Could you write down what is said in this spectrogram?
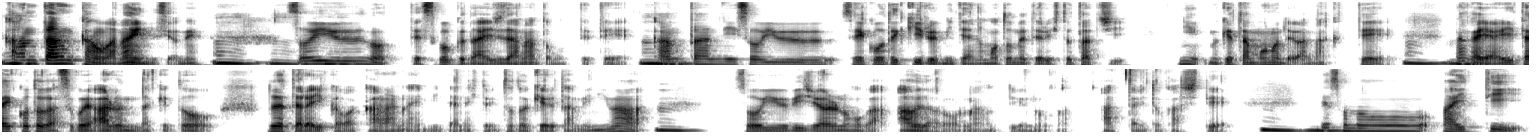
簡単感はないんですよね。うんうん。そういうのってすごく大事だなと思ってて、うん。簡単にそういう成功できるみたいな求めてる人たちに向けたものではなくて、うんうん。なんかやりたいことがすごいあるんだけど、どうやったらいいかわからないみたいな人に届けるためには、うんそういうビジュアルの方が合うだろうなっていうのがあったりとかして、うんうん。で、その IT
